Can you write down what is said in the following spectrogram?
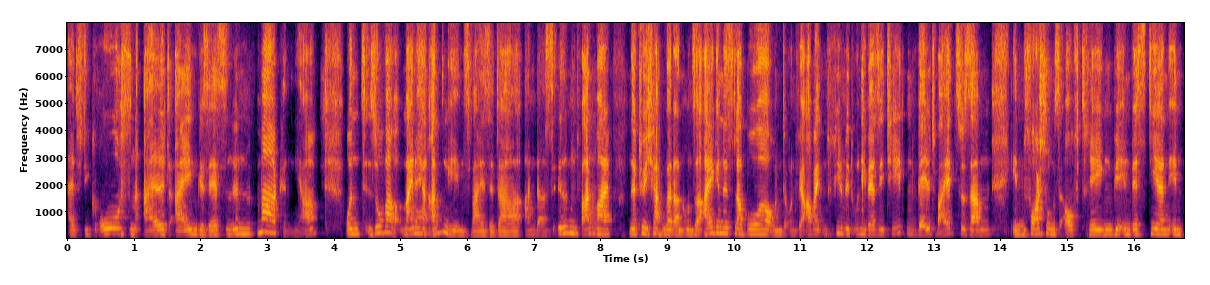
als die großen, alteingesessenen Marken, ja. Und so war meine Herangehensweise da anders. Irgendwann mal, natürlich hatten wir dann unser eigenes Labor und, und wir arbeiten viel mit Universitäten weltweit zusammen in Forschungsaufträgen. Wir investieren in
